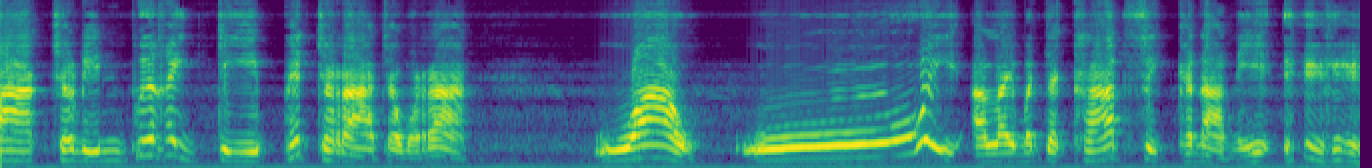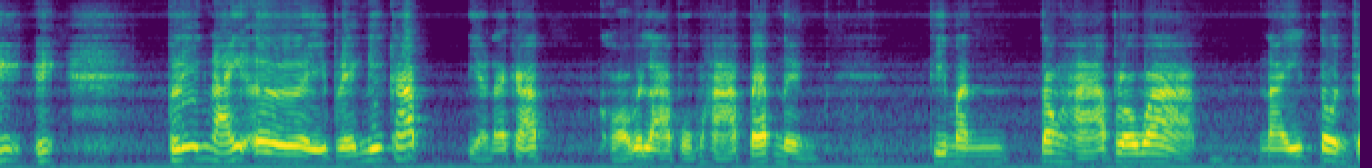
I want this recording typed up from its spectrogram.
ปากชรินเพื่อให้จีบเพชรราชวราช ว้าว โอ้ยอะไรมันจะคลาสสิกขนาดนี้ เพลงไหนเอ่ย เพลงนี้ครับ เดี๋ยวนะครับ ขอเวลาผมหาแป๊บหนึ่ง ที่มันต้องหาเพราะว่าในต้นฉ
